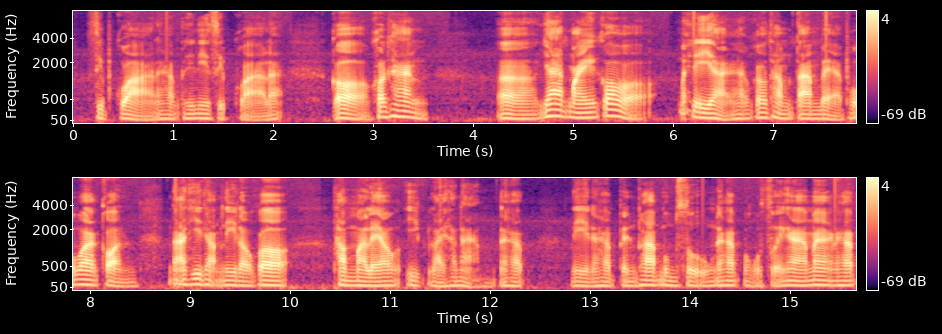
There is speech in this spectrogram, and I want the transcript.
10 กว่านะครับ ที่นี่ 10 กว่าแล้ว ก็ค่อนข้างยากไหมก็ ไม่ได้ยากครับ ก็ทำตามแบบ เพราะว่าก่อนหน้าที่ทำนี่เราก็ทำมาแล้วอีกหลายสนามนะครับ นี่นะครับเป็นภาพมุมสูงนะครับโอ้โหสวยงามมากนะครับ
